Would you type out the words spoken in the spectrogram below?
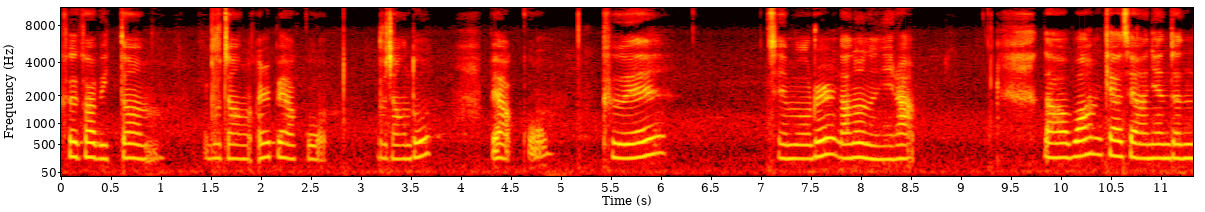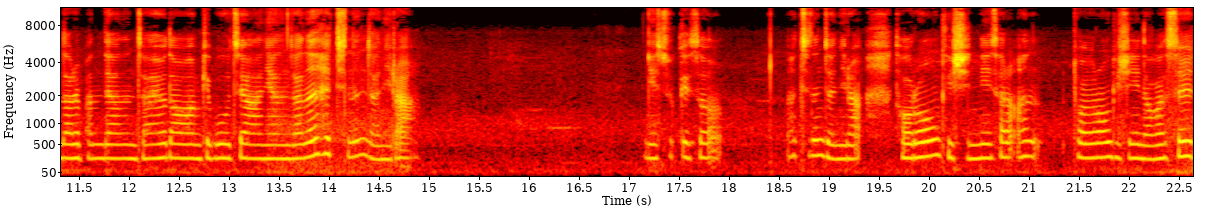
그가 믿던 무장을 빼앗고 무장도 빼앗고 그의 재물을 나누느니라. 나와 함께하지 아니한 자는 나를 반대하는 자요. 나와 함께 모지 아니하는 자는 해치는 자니라 예수께서 하치는 자니라. 더러운 귀신이 사 한, 더러운 귀신이 나갔을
